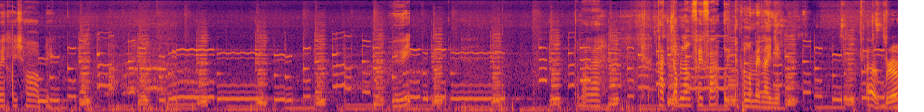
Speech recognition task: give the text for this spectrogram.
ไม่ค่อยชอบเลยเฮ้ยทำอะไรตัดกำลังไฟฟ้าเอ้ยทำพัดลมเป็นไรเนี่ยเออ bro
